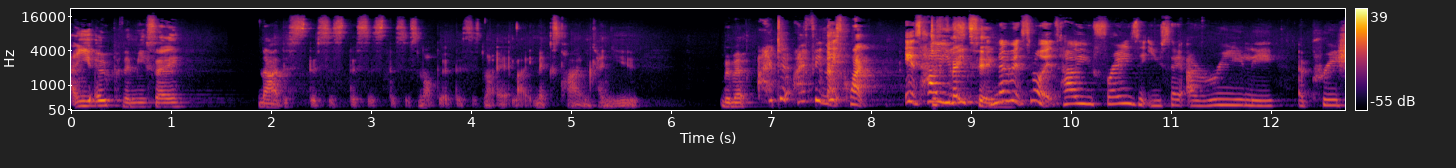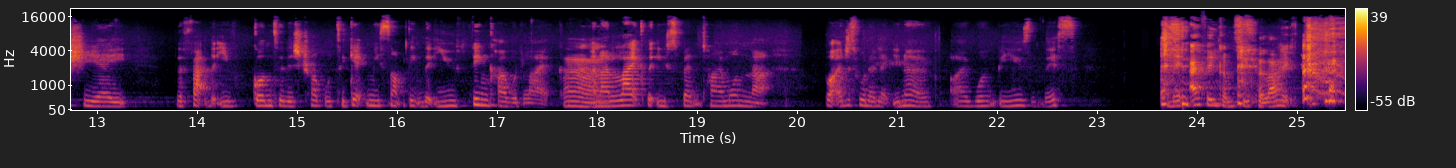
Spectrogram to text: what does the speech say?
And you open them you say nah this this is this is this is not good this is not it. Like next time can you remember I don't I think that's quite it's how deflating. you no it's not. It's how you phrase it. You say i really appreciate the fact that you've gone to this trouble to get me something that you think i would like. Mm. and i like that you spent time on that. But i just want to let you know i won't be using this I think I'm too polite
